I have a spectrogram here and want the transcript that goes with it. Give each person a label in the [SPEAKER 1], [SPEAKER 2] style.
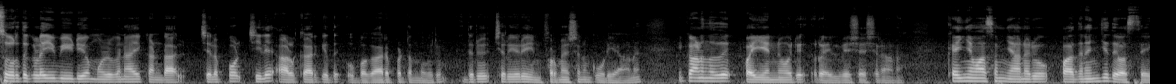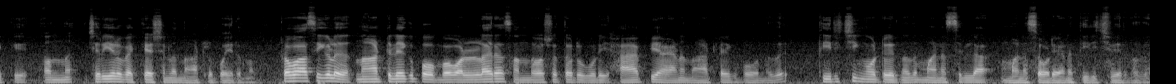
[SPEAKER 1] സുഹൃത്തുക്കളെ ഈ വീഡിയോ മുഴുവനായി കണ്ടാൽ ചിലപ്പോൾ ചില ആൾക്കാർക്ക് ഇത് ഉപകാരപ്പെട്ടെന്ന് വരും. ഇതൊരു ചെറിയൊരു ഇൻഫർമേഷനും കൂടിയാണ്. ഈ കാണുന്നത് പയ്യന്നൂർ റെയിൽവേ സ്റ്റേഷനാണ് കഴിഞ്ഞ മാസം ഞാനൊരു പതിനഞ്ച് ദിവസത്തേക്ക് ഒന്ന് ചെറിയൊരു വെക്കേഷനിൽ നാട്ടിൽ പോയിരുന്നു. പ്രവാസികൾ നാട്ടിലേക്ക് പോകുമ്പോൾ വളരെ സന്തോഷത്തോടു കൂടി ഹാപ്പിയായാണ് നാട്ടിലേക്ക് പോകുന്നത്. തിരിച്ചിങ്ങോട്ട് വരുന്നത് മനസ്സില്ല മനസ്സോടെയാണ് തിരിച്ചു വരുന്നത്.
